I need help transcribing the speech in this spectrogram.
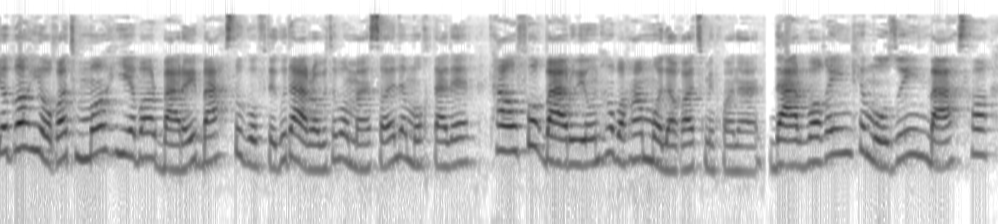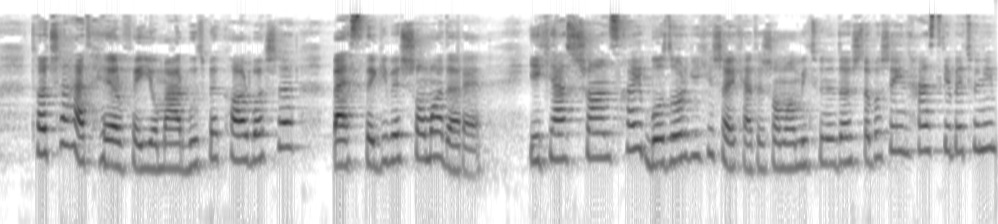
یا گاهی اوقات ماهی یه بار برای بحث و گفتگو در رابطه با مسائل مختلف توافق بر روی اونها با هم ملاقات می‌کنن. در واقع اینکه موضوع این بحث ها تا چه حد حرفه‌ای و مربوط به کار باشه بستگی به شما داره. یکی از شانس های بزرگی که شرکت شما می‌تونه داشته باشه این هست که بتونیم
